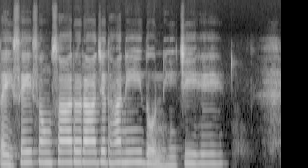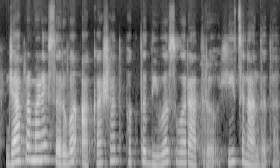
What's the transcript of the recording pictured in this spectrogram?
तैसे संसार राजधानी दोन्हीची हे. ज्याप्रमाणे सर्व आकाशात फक्त दिवस व रात्र हीच नांदतात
